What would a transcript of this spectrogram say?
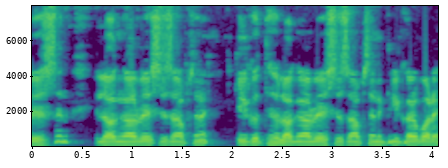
registration log in registration অপশানে ক্লিক করতে হবে। লগ ইন রেজিস্ট্রেশন অপশানে ক্লিক করার পরে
